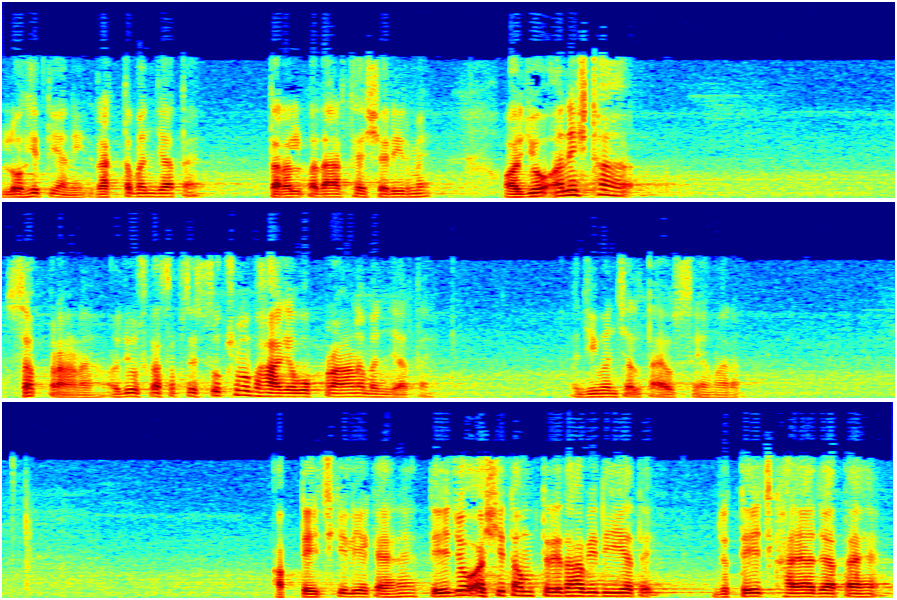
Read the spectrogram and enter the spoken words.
लोहित यानी रक्त बन जाता है, तरल पदार्थ है शरीर में। और जो अनिष्ठ सब प्राण है और जो उसका सबसे सूक्ष्म भाग है, वो प्राण बन जाता है। जीवन चलता है उससे हमारा। अब तेज के लिए कह रहे हैं, तेजो अशितम त्रिधा विधीयते। जो तेज खाया जाता है,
